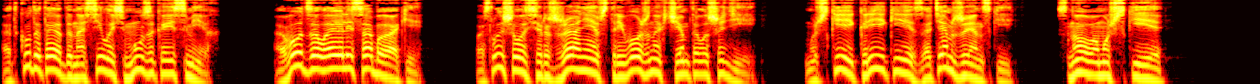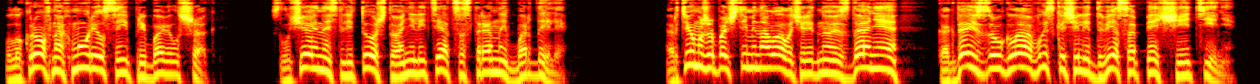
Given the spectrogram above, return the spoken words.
Откуда-то доносилась музыка и смех. А вот залаяли собаки. Послышалось ржание встревоженных чем-то лошадей. Мужские крики, затем женские. Снова мужские. Полукров нахмурился и прибавил шаг. Случайность ли то, что они летят со стороны борделя? Артем уже почти миновал очередное здание, когда из-за угла выскочили две сопящие тени.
